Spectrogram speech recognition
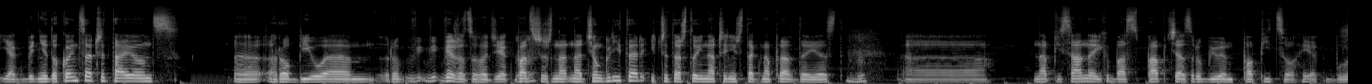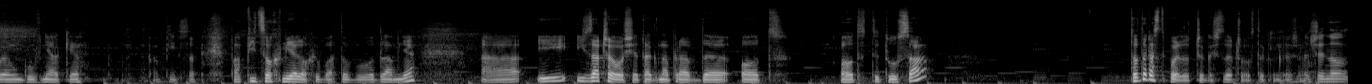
jakby nie do końca czytając e, robiłem, wiesz o co chodzi, jak Mhm. patrzysz na, na ciąg liter i czytasz to inaczej niż tak naprawdę jest Mhm. e, napisane i chyba z papcia zrobiłem papico, jak byłem gówniakiem. Papico. Papico chmielo chyba to było dla mnie. E, i, I zaczęło się tak naprawdę od, od Tytusa. To teraz ty powiedz, od czego się zaczęło w takim razie. Znaczy, no,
